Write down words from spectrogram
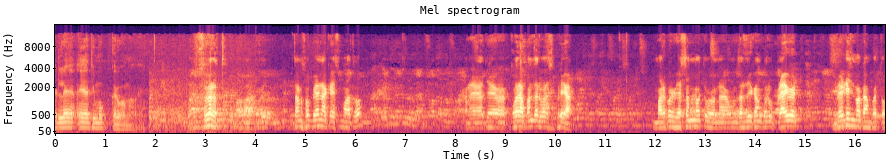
એટલે અહીંયાથી મુક્ત કરવામાં આવે સુરત. ત્રણસો બેના કેસમાં હતો. અને આજે કોરા પંદર વર્ષ ફેર્યા મારે કોઈ વ્યસન નહોતું અને હું દર્દી કામ કરું પ્રાઇવેટ લેડીઝમાં કામ કરતો.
